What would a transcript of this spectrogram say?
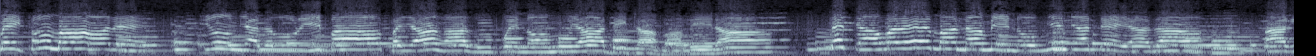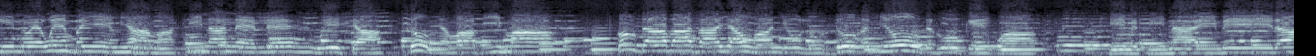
မိတ်ထုံးပါတဲ့ကျွမ်းမြတ်သမှုရိပါဘုရားငါစုပွင့်တော်မူရာဒိဋ္ဌမှန်ပေတာ စัจ java ရေမနာမင်းတို့မြင့်မြတ်တဲ့ရာသာအာဂီနွယ်ဝင်းဘရင်များမှာသီနာနဲ့လဲဝေရှာတို့မြမပြည်မှာဗုဒ္ဓဘာသာရောက်ဟာညို့လို့တို့အမျိုးတကူကင်ကွာဖြေမစီနိုင်ပေတာ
